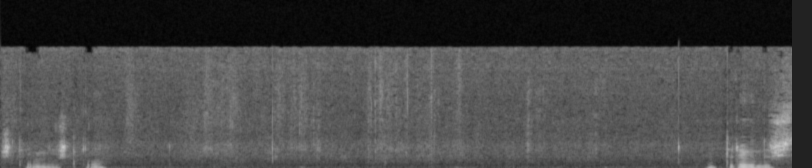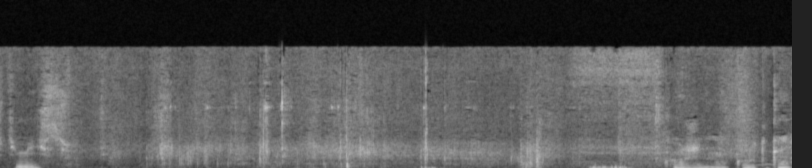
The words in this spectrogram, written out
штанишки. От 3 до 6 месяцев. Кожаная куртка.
